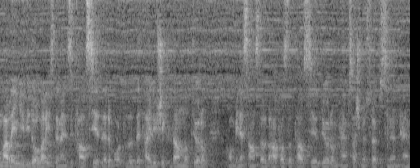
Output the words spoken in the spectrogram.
onlarla ilgili videolar izlemenizi tavsiye ederim. Orada da detaylı bir şekilde anlatıyorum. Kombine seansları daha fazla tavsiye ediyorum. Hem saç mezoterapisinin hem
